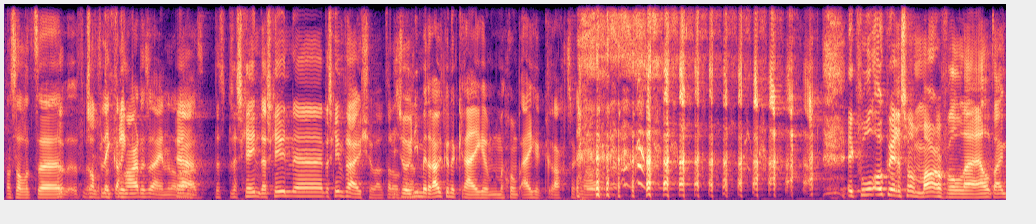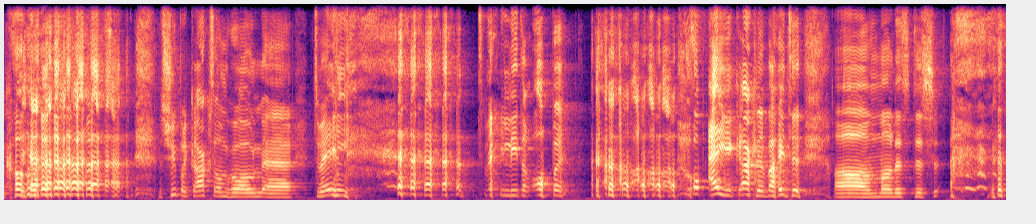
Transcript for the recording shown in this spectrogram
dan zal het eh, dan zal het flinke flink- harde zijn, ja, inderdaad. dat, dat, is geen, dat, is geen, eh, dat is geen vuistje. Wat Die zul je niet meer eruit kunnen krijgen, maar gewoon op eigen kracht, zeg maar. Ik voel ook weer een zo'n Marvel-held aankomen. Superkracht om gewoon eh twee, twee liter opper op eigen kracht naar buiten. Oh man, dat is, dus, dat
